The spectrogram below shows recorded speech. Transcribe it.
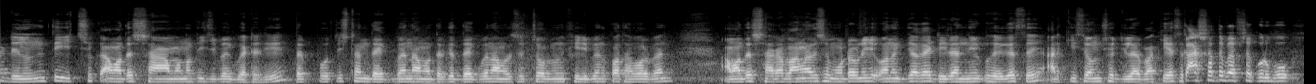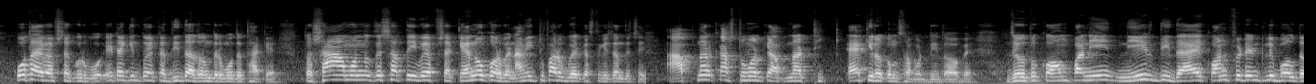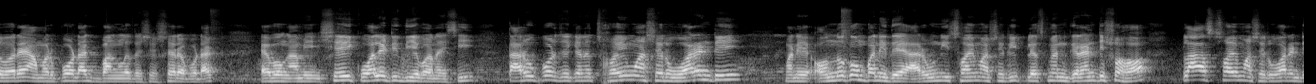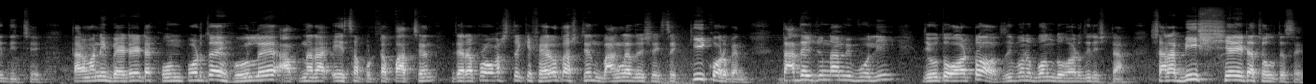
Deal নিতে ইচ্ছুক আমাদের শাহ আমানত ইজিবাইক ব্যাটারি। তার প্রতিষ্ঠান দেখবেন, আমাদেরকে দেখবেন, আমাদের সাথে চলবেন, ফিরবেন, কথা বলবেন। আমাদের সারা বাংলাদেশে মোটামুটি অনেক জায়গায় ডিলার নিয়োগ হয়ে গেছে, আর কিছু অংশ ডিলার বাকি আছে। কার সাথে ব্যবসা করব, কোথায় ব্যবসা করব, এটা কিন্তু একটা দ্বিধাদ্বন্দ্বের মধ্যে থাকে। তো শাহ আমানতের সাথে এই ব্যবসা কেন করবেন? আমি একটু ফারুক ভাইয়ের কাছ থেকে জানতে চাই। আপনার কাস্টমারকে আপনার ঠিক একই রকম সাপোর্ট দিতে হবে। যেহেতু কোম্পানি নির্দ্বিধায় কনফিডেন্টলি বলতে পারে, আমার প্রোডাক্ট বাংলাদেশের সেরা প্রোডাক্ট এবং আমি সেই কোয়ালিটি দিয়ে বানাইছি। তার উপর যেখানে ছয় মাসের ওয়ারেন্টি মানে অন্য কোম্পানি দেয় আর উনি ছয় মাসের রিপ্লেসমেন্ট গ্যারান্টি সহ প্লাস ছয় মাসের ওয়ারেন্টি দিচ্ছে। তার মানে ব্যাটারিটা কোন পর্যায়ে হলে আপনারা এই সাপোর্টটা পাচ্ছেন, যারা প্রবাস থেকে ফেরত আসছেন, বাংলাদেশে এসে কী করবেন, তাদের জন্য আমি বলি, যেহেতু অটো জীবনে বন্ধ হওয়ার জিনিসটা, সারা বিশ্বে এটা চলতেছে।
